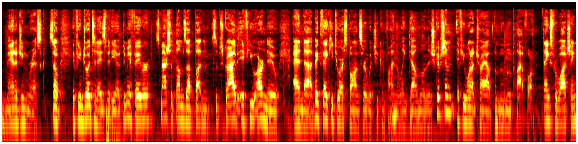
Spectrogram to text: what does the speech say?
managing risk. So if you enjoyed today's video, do me a favor, smash the thumbs up button, subscribe if you are new, and uh, a big thank you to our sponsor, which you can find the link down below in the description if you want to try out the Moomoo platform. Thanks for watching,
